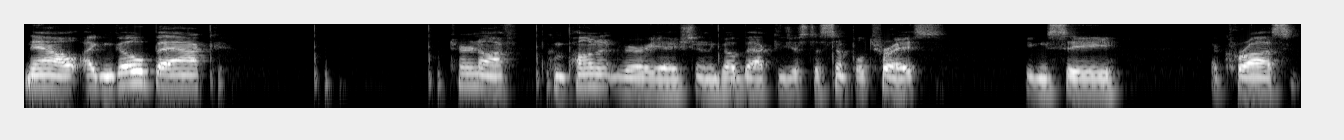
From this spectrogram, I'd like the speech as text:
Now I can go back, turn off component variation and go back to just a simple trace. You can see across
